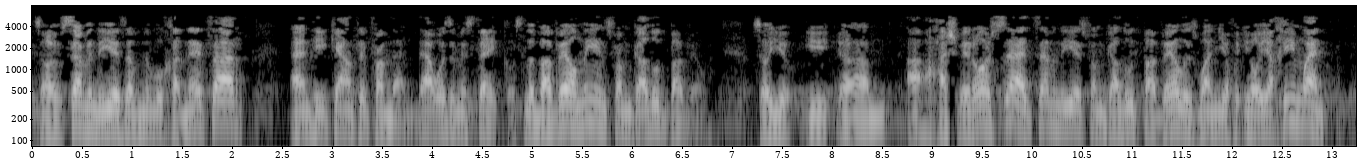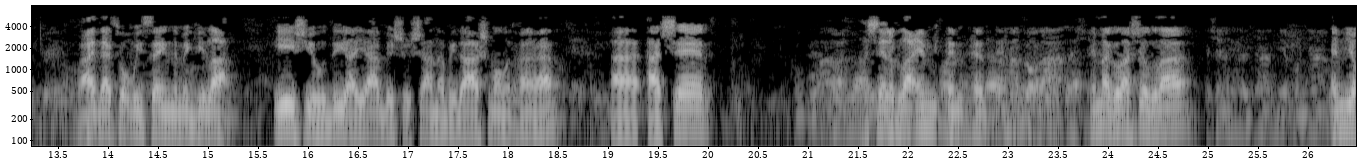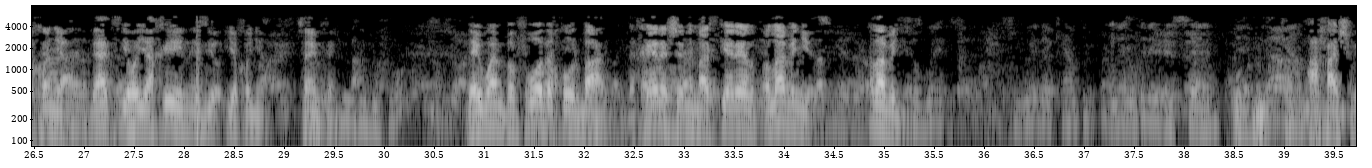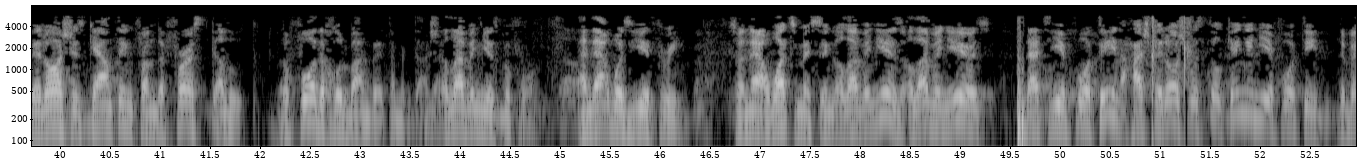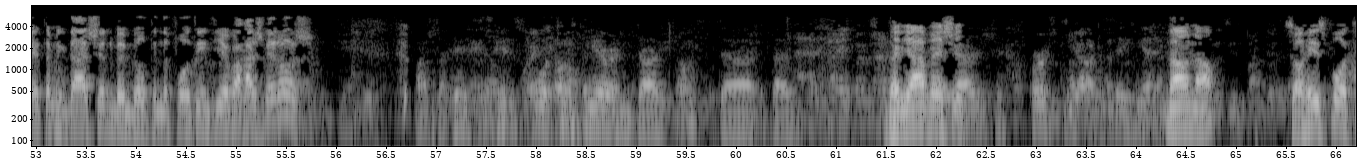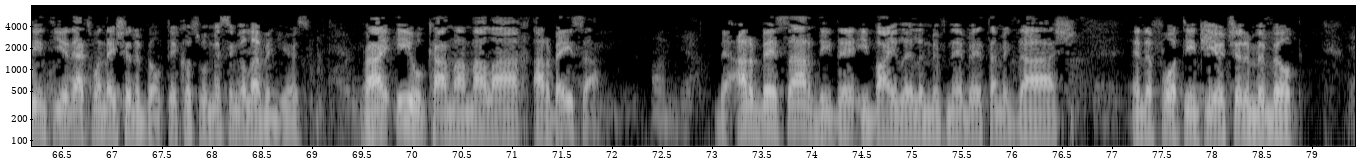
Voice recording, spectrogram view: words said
So 70 years of Nebuchadnezzar, and he counted from then. That was a mistake because leBavel means from Galut Bavel. So you, you um, Hashverosh said seventy years from Galut Bavel is when Yehoyachim went. Right, that's what we say in the Megillah. Ish Yehudi Aya B'Shushan Abira Shmo Asher Asher Gla Im Im Asher Im Yechonya. That's Yehoyachin is Yechonya. Same thing. They went before the Churban. The Cheresh and the Masker eleven years. Eleven years where counting from? Yesterday we uh, said Ahashverosh ah, is counting from the first galut, before the Churban Beit HaMikdash, 11 years before. And that was year 3. So now what's missing? 11 years. 11 years, that's year 14. Ahashverosh was still king in year 14. The Beit HaMikdash should have been built in the 14th year of Ahashverosh. Uh, so his, his 14th year and Dar, Dar, Dar, Daryavesh. first year, here? No, no. So his 14th year, that's when they should have built it, because we're missing 11 years. Right? Ihu kama malach arbesa. The arbesar dide ibayle lemivne bet hamikdash. In the 14th year, it should have been built.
